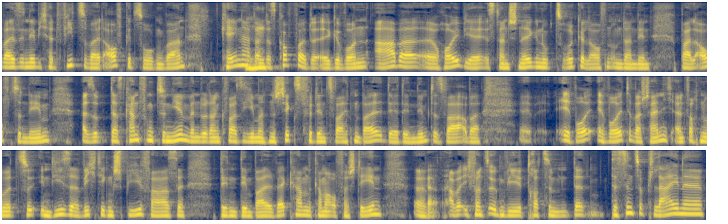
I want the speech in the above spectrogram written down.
weil sie nämlich halt viel zu weit aufgezogen waren. Kane hat mhm. dann das Kopfballduell gewonnen, aber äh, Heubier ist dann schnell genug zurückgelaufen, um dann den Ball aufzunehmen. Also das kann funktionieren, wenn du dann quasi jemanden schickst für den zweiten Ball, der den nimmt. Es war aber, äh, er, er, wollte wahrscheinlich einfach nur zu, in dieser wichtigen Spielphase den, den Ball weg haben, kann man auch verstehen. Äh, ja. Aber ich fand es irgendwie trotzdem, das sind so kleine,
